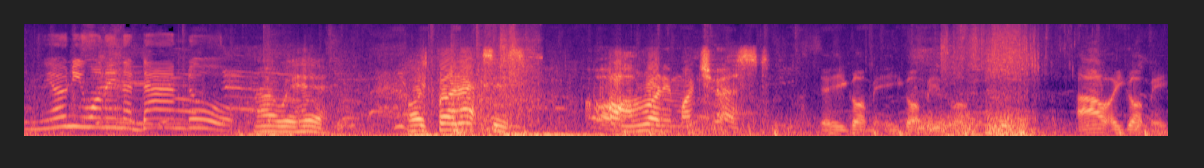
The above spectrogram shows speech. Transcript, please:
I'm the only one in the damn door. No, we're here. Oh, he's throwing axes. Oh, right in my chest. Yeah, he got me. He got me as well. Ow, he got me.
